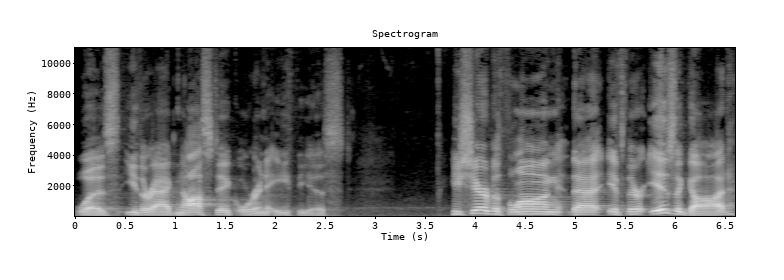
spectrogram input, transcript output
was either agnostic or an atheist. He shared with Long that if there is a God,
